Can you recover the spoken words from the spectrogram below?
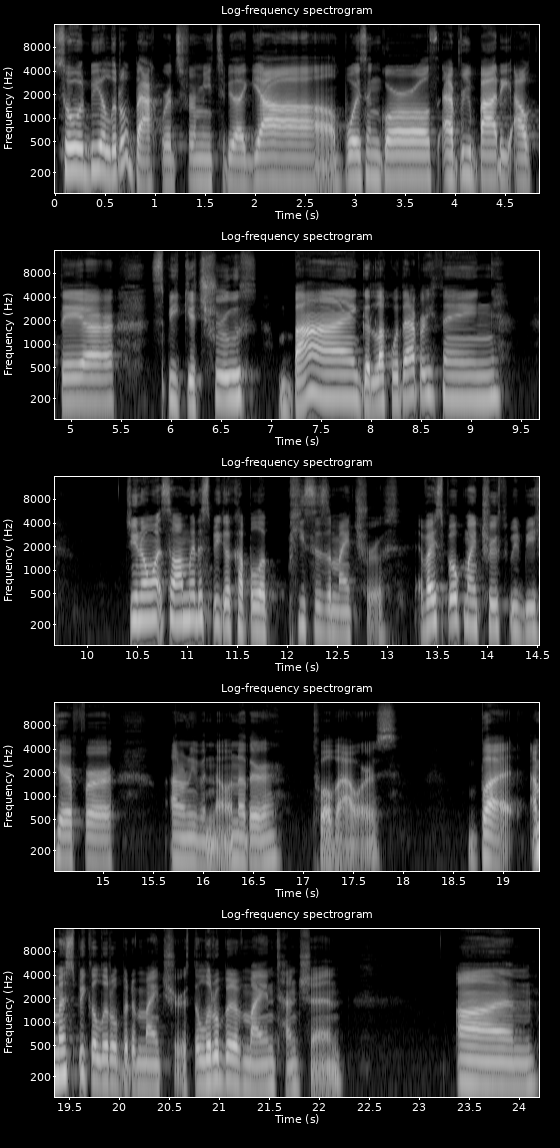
So it would be a little backwards for me to be like, yeah, boys and girls, everybody out there, speak your truth. Bye. Good luck with everything. Do you know what? So I'm going to speak a couple of pieces of my truth. If I spoke my truth, we'd be here for, I don't even know, another 12 hours. But I'm going to speak a little bit of my truth, a little bit of my intention. Um,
